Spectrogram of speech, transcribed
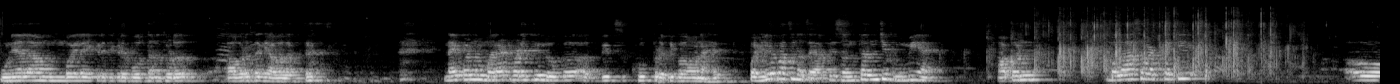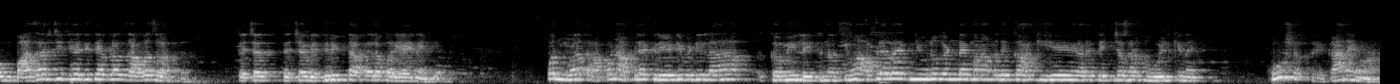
पुण्याला मुंबईला इकडे तिकडे बोलताना थोडं आवर्त घ्यावं लागतं. नाही पण मराठवाड्यातील लोक अगदीच खूप प्रतिभावान आहेत. पहिल्यापासूनच आहे. आपली संतांची भूमी आहे. आपण मला असं वाटतं की बाजार जिथे आहे तिथे आपल्याला जावंच लागतं. त्याच्या त्याच्या व्यतिरिक्त आपल्याला पर्याय नाही आहे पण मुळात आपण आपल्या क्रिएटिव्हिटीला कमी लेखणं किंवा आपल्याला एक न्यूनगंड आहे मनामध्ये का की हे अरे त्यांच्यासारखं होईल की नाही? होऊ शकतंय. का नाही होणार?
